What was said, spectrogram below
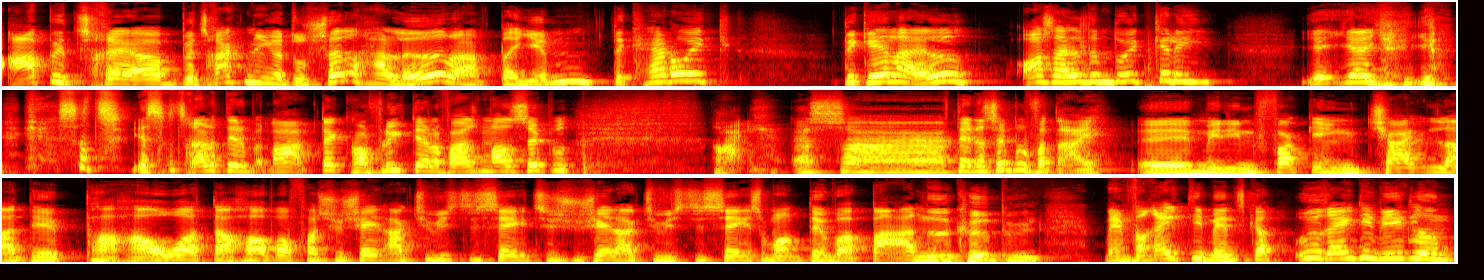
arbitrære betragtninger, du selv har lavet dig derhjemme. Det kan du ikke. Det gælder alle. Også alle dem, du ikke kan lide. Jeg, jeg, jeg, jeg, jeg, jeg, så, jeg er så træt af det. Nej, den konflikt der er faktisk meget simpel. Nej, altså, den er simpel for dig. Øh, med din fucking chai latte der hopper fra social aktivistisk sag til social aktivistisk sag, som om det var bare nede i kødbyen. Men for rigtige mennesker, ud i rigtig virkeligheden,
